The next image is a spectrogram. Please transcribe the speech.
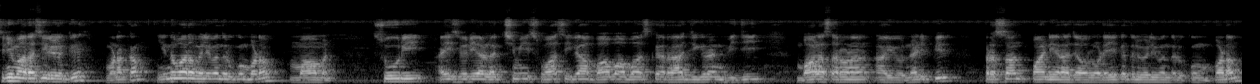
சினிமா ரசிகர்களுக்கு வணக்கம். இந்த வாரம் வெளிவந்திருக்கும் படம் மாமன். சூரி ஐஸ்வர்யா லட்சுமி சுவாசிகா பாபா பாஸ்கர் ராஜ்கிரண் விஜி பாலசரவணன் ஆகியோர் நடிப்பில் பிரசாந்த் பாண்டியராஜ் அவர்களோட இயக்கத்தில் வெளிவந்திருக்கும் படம்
